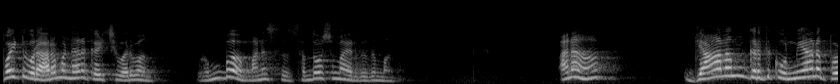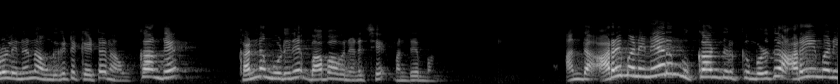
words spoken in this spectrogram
போயிட்டு ஒரு அரை மணி நேரம் கழிச்சு வருவாங்க. ரொம்ப மனசு சந்தோஷமாக இருந்ததும்பாங்க. ஆனால் தியானம்ங்கிறதுக்கு உண்மையான பொருள் என்னென்னு அவங்க கிட்ட நான் உட்கார்ந்தேன் கண்ணை மூடினேன் பாபாவை நினச்சே வந்தேம்பாங்க. அந்த அரை மணி நேரம் உட்கார்ந்து இருக்கும் பொழுது அரை மணி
